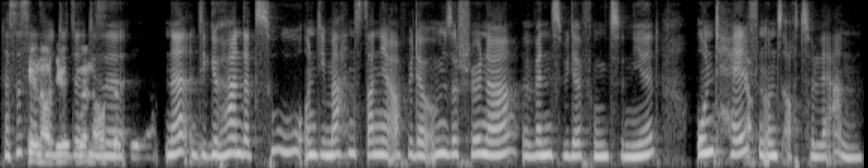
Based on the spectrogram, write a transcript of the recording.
das ist genau, ja so die diese, diese dazu, ja. ne, die gehören dazu und die machen es dann ja auch wieder umso schöner, wenn es wieder funktioniert und helfen ja. uns auch zu lernen.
